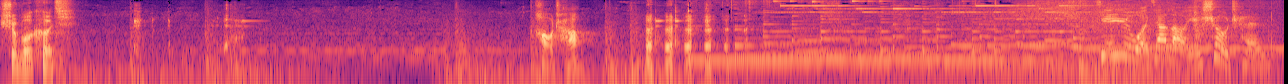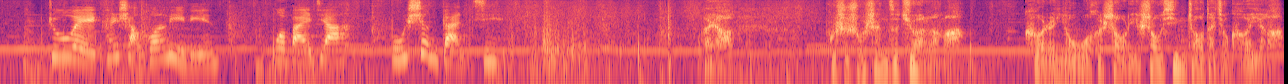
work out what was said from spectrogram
师伯客气，好茶。今日我家老爷寿辰，诸位肯赏光莅临，我白家不胜感激。哎呀。不是说身子倦了吗？客人由我和少礼、少信招待就可以了，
